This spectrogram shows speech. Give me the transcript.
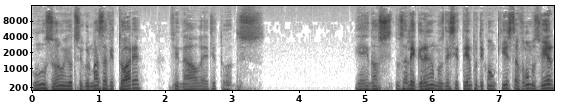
Uns vão e outros seguram, mas a vitória final é de todos. E aí nós nos alegramos nesse tempo de conquista, vamos ver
